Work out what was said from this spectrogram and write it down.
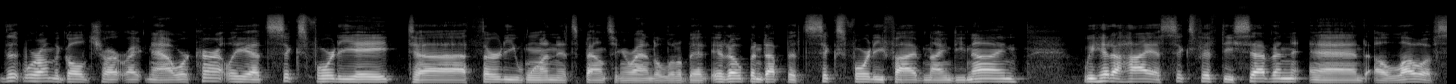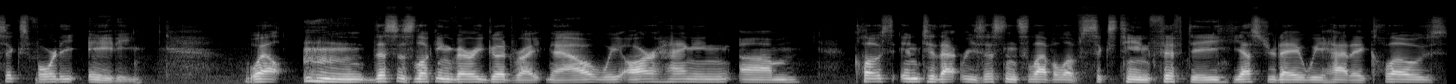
we're on the gold chart right now. We're currently at 648.31. uh, It's bouncing around a little bit. It opened up at 645.99. We hit a high of 657 and a low of 640.80. Well, this is looking very good right now. We are hanging um, close into that resistance level of 1650. Yesterday we had a close,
